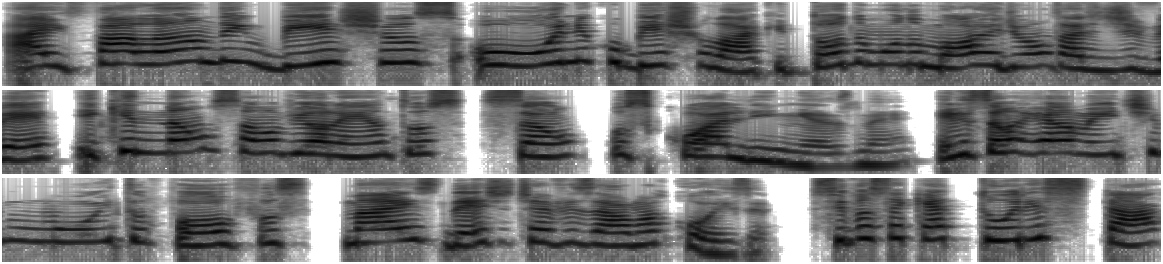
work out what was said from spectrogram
Aí, falando em bichos, o único bicho lá que todo mundo morre de vontade de ver e que não são violentos são os coalinhas, né? Eles são realmente muito fofos, mas deixa eu te avisar uma coisa. Se você quer turistar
